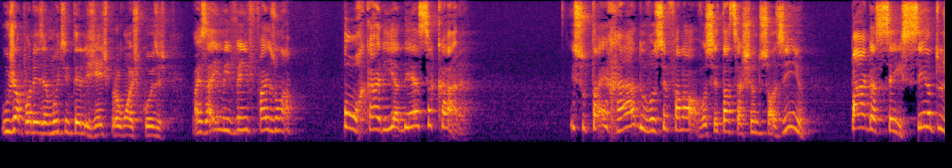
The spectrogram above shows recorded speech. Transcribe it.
O japonês é muito inteligente para algumas coisas, mas aí me vem e faz uma porcaria dessa, cara. Isso tá errado. Você fala, ó, você tá se achando sozinho? Paga 600,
